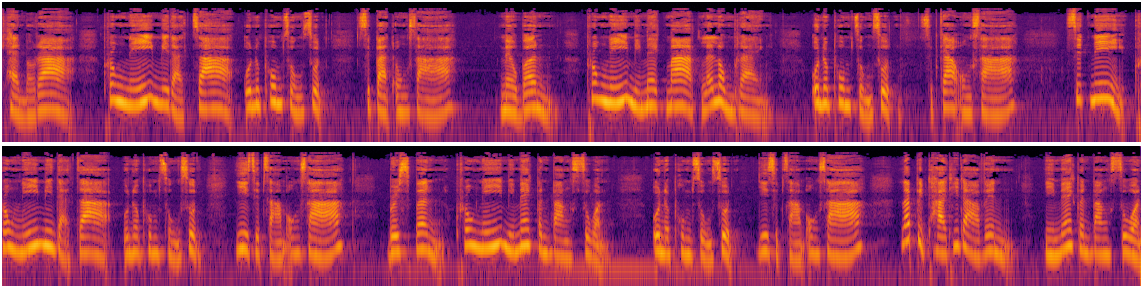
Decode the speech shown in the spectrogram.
แคนเบรา พรุ่งนี้มีแดดจ้า อุณหภูมิสูงสุด 18 องศา เมลเบิร์นพรุ่งนี้มีเมฆมากและลมแรง อุณหภูมิสูงสุด 19 องศา ซิดนีย์พรุ่งนี้มีแดดจ้า อุณหภูมิสูงสุด 23 องศา บริสเบนพรุ่งนี้มีเมฆเป็นบางส่วน อุณหภูมิสูงสุด 23 องศา และปิดท้ายที่ดาวินมีเมฆเป็นบางส่วน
